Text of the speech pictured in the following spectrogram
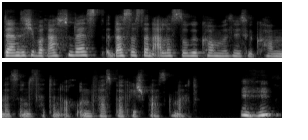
dann sich überraschen lässt, dass das dann alles so gekommen ist, wie es gekommen ist. Und es hat dann auch unfassbar viel Spaß gemacht. Mhm.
